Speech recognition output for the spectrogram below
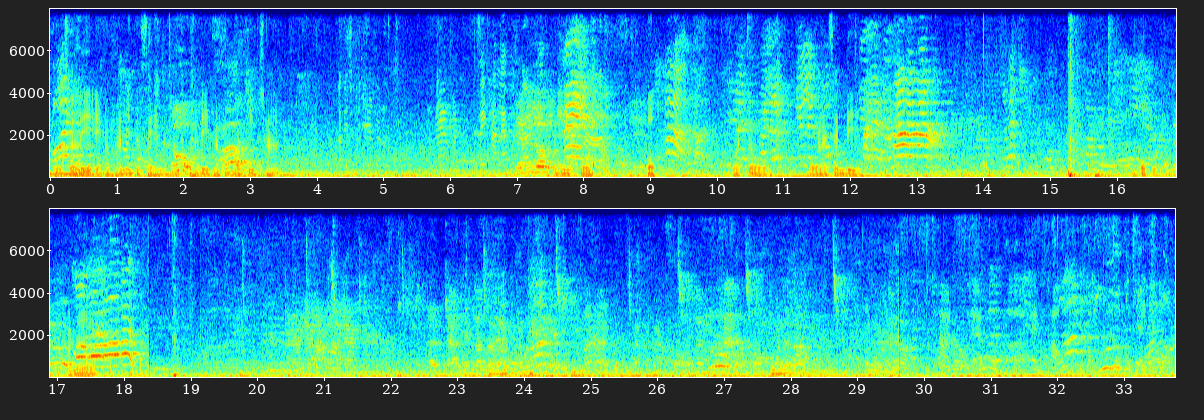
โค้ชเชอรี่เอกพันธ์อินเตอร์เซนนะครับอดีตนักฟุตบอลทีมชาติก็มีโค้ชกบโค้ชโจโปรไลเซนบีโอ้โหคอนเนอร์ขาดอยู่แล้วเหลือแผ่นเขาต้องเลือกคนใช้ก่อน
